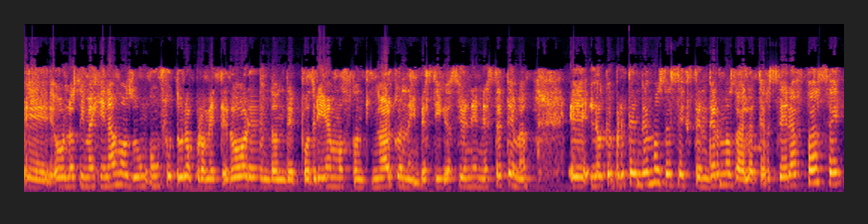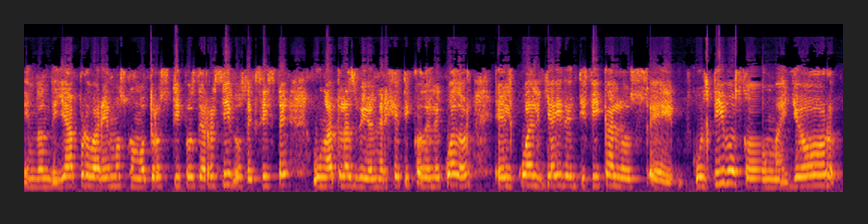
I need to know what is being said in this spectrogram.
eh, o nos imaginamos un, un, futuro prometedor en donde podríamos continuar con la investigación en este tema, eh, lo que pretendemos es extendernos a la tercera fase en donde ya probaremos con otros tipos de residuos. Existe un atlas bioenergético del Ecuador, el cual ya identifica los eh, cultivos con mayor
